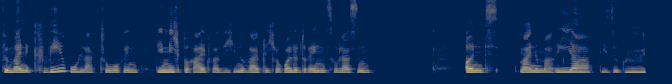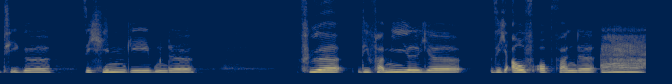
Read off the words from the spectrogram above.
für meine Querulatorin, die nicht bereit war, sich in eine weibliche Rolle drängen zu lassen. Und meine Maria, diese gütige, sich hingebende, für die Familie sich aufopfernde, ah,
